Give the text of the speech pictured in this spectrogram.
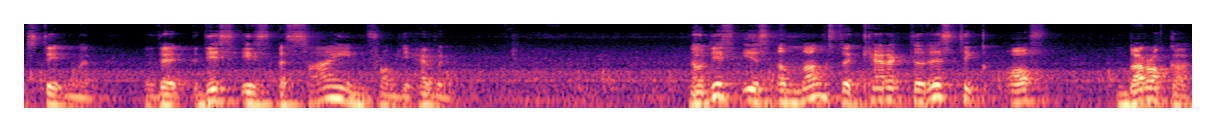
statement that this is a sign from the heaven. Now, this is amongst the characteristic of Barakah.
